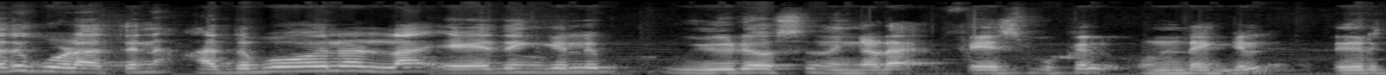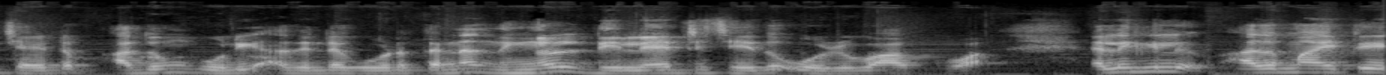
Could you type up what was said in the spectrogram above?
അതുകൂടാതെ തന്നെ അതുപോലുള്ള ഏതെങ്കിലും വീഡിയോസ് നിങ്ങളുടെ ഫേസ്ബുക്കിൽ ഉണ്ടെങ്കിൽ തീർച്ചയായിട്ടും അതും കൂടി അതിന്റെ കൂടെ തന്നെ നിങ്ങൾ ഡിലേറ്റ് ചെയ്ത് ഒഴിവാക്കുക. അല്ലെങ്കിൽ അതുമായിട്ട്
